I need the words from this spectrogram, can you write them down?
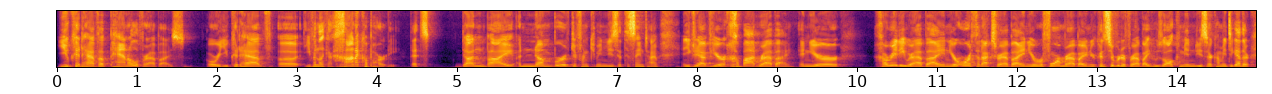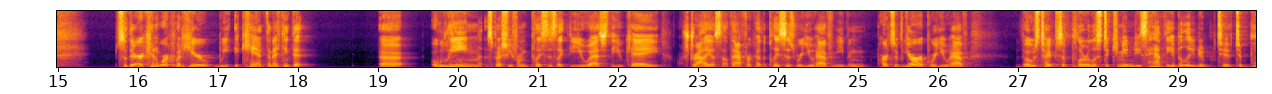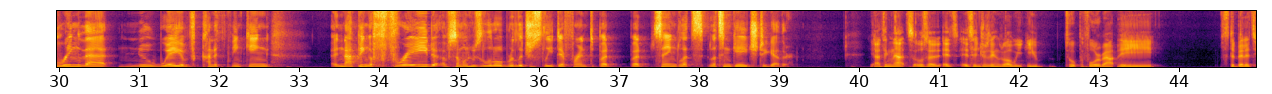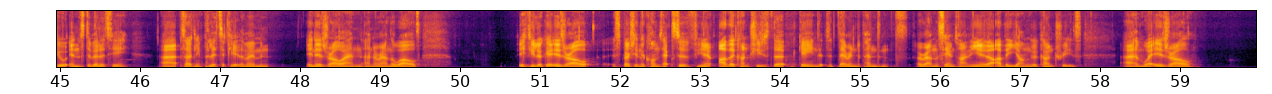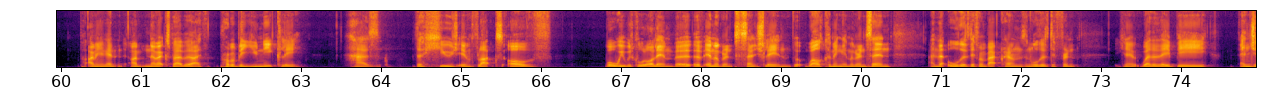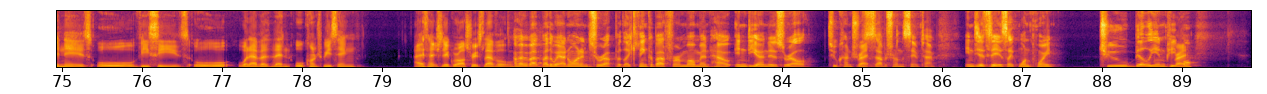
you could have a panel of rabbis or you could have uh, even like a Hanukkah party that's done by a number of different communities at the same time. And you could have your Chabad rabbi and your Haredi rabbi and your Orthodox rabbi and your Reform rabbi and your conservative rabbi, whose all communities are coming together. So there it can work, but here we it can't. And I think that uh, Olim, especially from places like the US, the UK, Australia, South Africa, the places where you have even parts of Europe where you have those types of pluralistic communities have the ability to, to, to bring that new way of kind of thinking and not being afraid of someone who's a little religiously different, but but saying let's let's engage together. Yeah, I think that's also it's it's interesting as well. We, you talked before about the stability or instability, uh, certainly politically at the moment in Israel and, and around the world. If you look at Israel, especially in the context of you know other countries that gained their independence around the same time, you know, the other younger countries, um, where Israel, I mean, again, I'm no expert, but I probably uniquely has the huge influx of what we would call olim, but of immigrants essentially, and welcoming immigrants in, and that all those different backgrounds and all those different, you know, whether they be engineers or VCs or whatever, then all contributing essentially a grassroots level. I mean, by, by, the way, I don't want to interrupt, but like think about for a moment how India and Israel, two countries right. established around the same time. India today is like 1.2 billion people. Right.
